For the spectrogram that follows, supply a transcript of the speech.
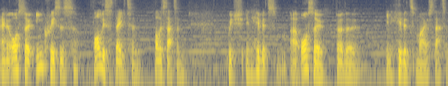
and it also increases follistatin, follistatin, which inhibits uh, also further inhibits myostatin.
